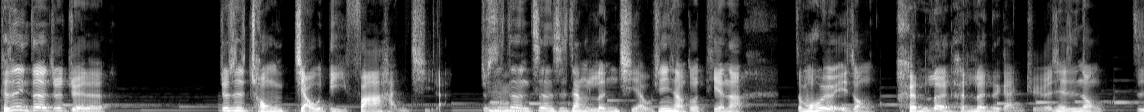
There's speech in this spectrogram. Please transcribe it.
可是你真的就觉得，就是从脚底发寒起来，就是真的真的是这样冷起来。我心里想说，天哪！怎么会有一种很冷很冷的感觉，而且是那种只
